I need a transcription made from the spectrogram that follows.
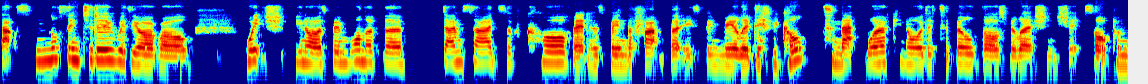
that's nothing to do with your role, which you know has been one of the downsides of COVID has been the fact that it's been really difficult to network in order to build those relationships up and,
